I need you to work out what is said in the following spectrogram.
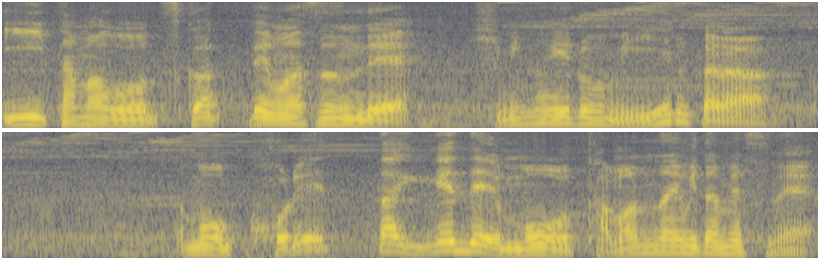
いい卵を使ってますんで、黄身の色見えるかなもう、これだけでもうたまんない見た目っすね。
